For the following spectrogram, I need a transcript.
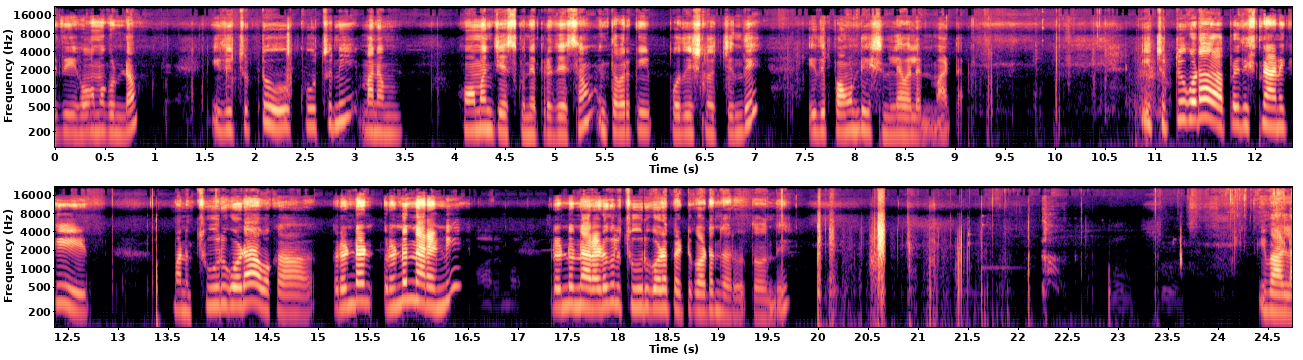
ఇది హోమగుండం. ఇది చుట్టూ కూర్చుని మనం హోమం చేసుకునే ప్రదేశం. ఇంతవరకు పొజిషన్ వచ్చింది. ఇది ఫౌండేషన్ లెవెల్ అన్నమాట. ఈ చుట్టూ కూడా ప్రదక్షిణానికి మన చూరు కూడా ఒక రెండు రెండున్నర అండి రెండున్నర అడుగులు చూరు కూడా పెట్టుకోవడం జరుగుతుంది. ఇవాళ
